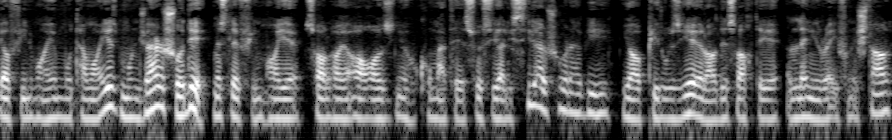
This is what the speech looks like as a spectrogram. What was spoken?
یا فیلم های متمایز منجر شده مثل فیلم های سالهای آغازین حکومت سوسیالیستی در شوروی یا پیروزی اراده ساخته لنی ریفنشتال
